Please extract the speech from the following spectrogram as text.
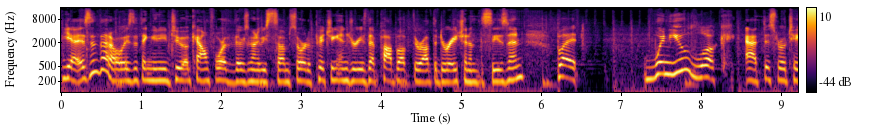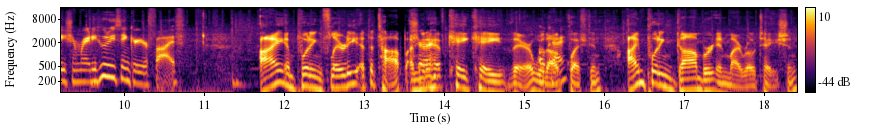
Yeah, isn't that always the thing you need to account for? That there's going to be some sort of pitching injuries that pop up throughout the duration of the season. But when you look at this rotation, Randy, who do you think are your five? I am putting Flaherty at the top. I'm Sure. going to have KK there without Okay. question. I'm putting Gomber in my rotation.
